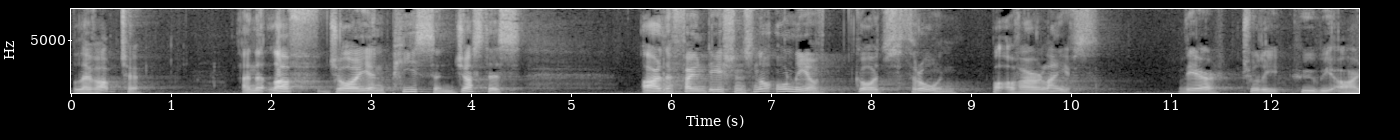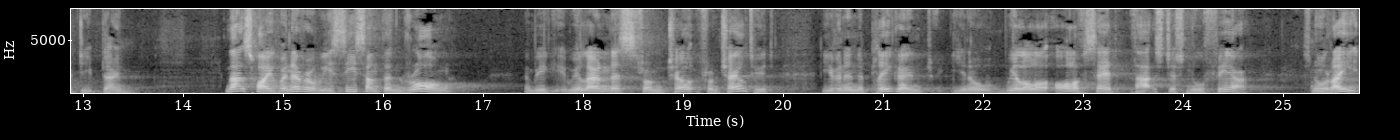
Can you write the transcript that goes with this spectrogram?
live up to. And that love, joy, and peace and justice are the foundations not only of God's throne, but of our lives. They're truly who we are deep down. That's why, whenever we see something wrong, and we, we learn this from, from childhood, even in the playground, you know, we'll all, all have said, that's just no fair. It's no right.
